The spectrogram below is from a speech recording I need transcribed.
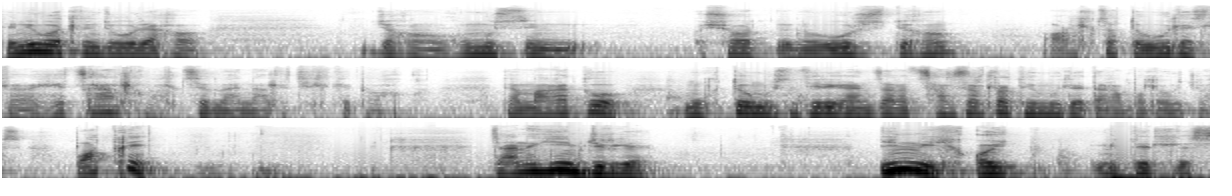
Тэгээ нэг бодлын зүгээр яг жоохон хүмүүсийн шууд өөрсдийнхөө оролцоотой үйл ажиллагаа хязгаарлах болцсон юм байна л гэж хэлэх гээд байгаа байхгүй. Тэгээ магадгүй мөнгөтэй хүмүүс нь тэрийг анзаараад сансарлоо тэмүүлээд байгаа болоо гэж бас бодох юм. За нэг юм жиргээ. Энэ их гоё мэдээллээс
